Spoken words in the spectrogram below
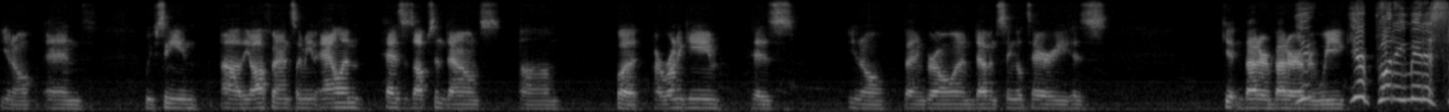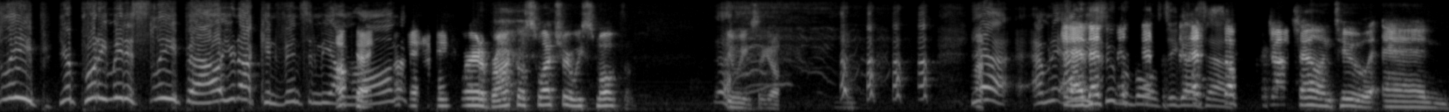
you know, and we've seen uh, the offense. I mean, Allen has his ups and downs, um, but our running game has, you know, been growing. Devin Singletary is getting better and better every week. You're putting me to sleep. You're putting me to sleep, Al. You're not convincing me I'm okay. wrong. all right. I mean, wearing a Bronco sweatshirt, we smoked them a few weeks ago. Yeah. How many, how many that's- Super that's- Bowls do you guys That's have? stuff for Josh Allen too, and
